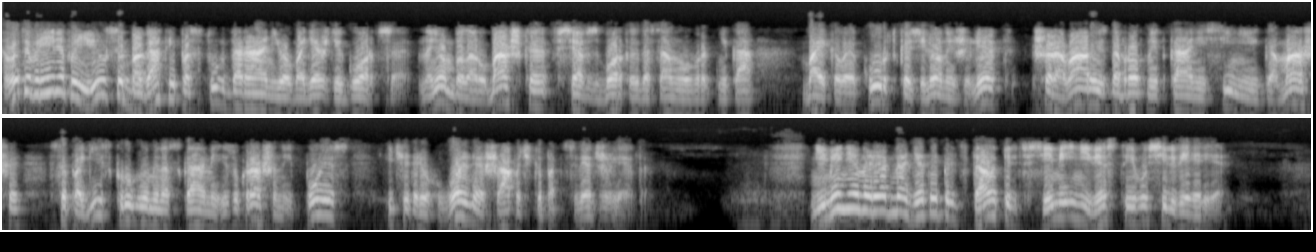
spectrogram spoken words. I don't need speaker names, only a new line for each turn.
В это время появился богатый пастух Дараньо в одежде горца. На нем была рубашка, вся в сборках до самого воротника, байковая куртка, зеленый жилет, шаровары из добротной ткани, синие гамаши, сапоги с круглыми носками, изукрашенный пояс и четырехугольная шапочка под цвет жилета. Не менее нарядно одетой предстала перед всеми и невеста его Сильверия —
